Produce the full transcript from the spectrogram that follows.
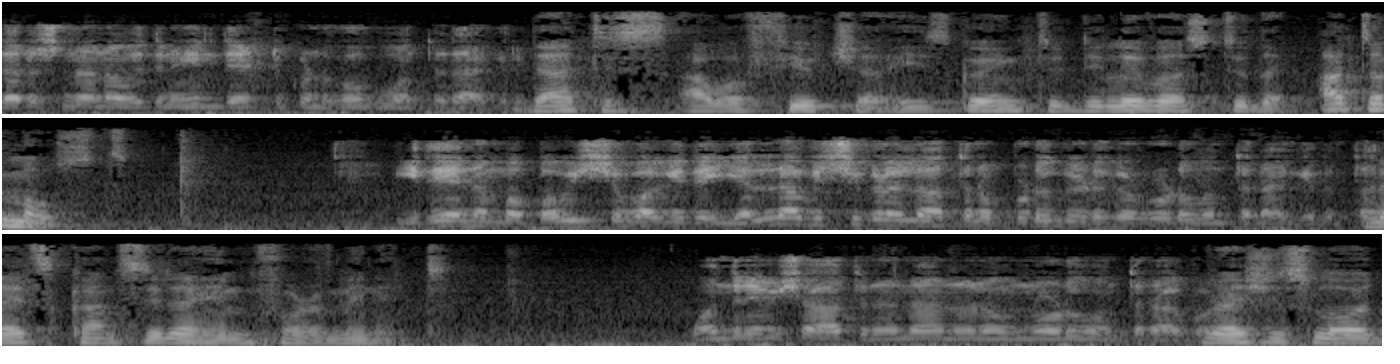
ದರ್ಶನ ನಾವು ಇದನ್ನ ಹಿಂದೆ ಇಟ್ಟುಕೊಂಡು ಹೋಗುವಂತದಾಗಿರುತ್ತೆ That is our future. He's going to deliver us to the uttermost. ಇದೇ ನಮ್ಮ ಭವಿಷ್ಯವಾಗಿದೆ ಎಲ್ಲ ವಿಷಯಗಳಲ್ಲಿ ಆತನ ಬಿಡುಗಡೆ ಕೊಡುವಂತನಾಗಿರುತ್ತಾನೆ Let's consider him for a minute. ಒಂದು ನಿಮಿಷ ಆತನ ನಾನು ನಾವು ನೋಡುವಂತರಾಗೋಣ Precious Lord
